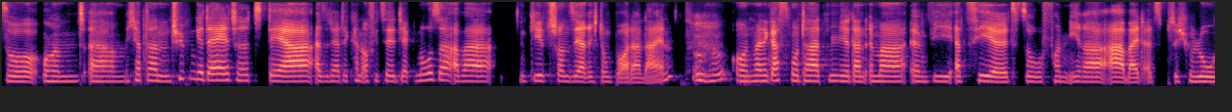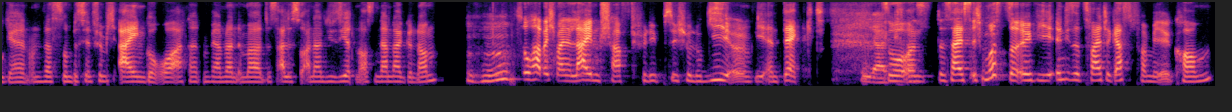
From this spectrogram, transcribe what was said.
So, und ähm, ich habe dann einen Typen gedatet, der, also der hatte keine offizielle Diagnose, aber geht schon sehr Richtung Borderline. Mhm. Und meine Gastmutter hat mir dann immer irgendwie erzählt, so von ihrer Arbeit als Psychologin und das so ein bisschen für mich eingeordnet. Und wir haben dann immer das alles so analysiert und auseinandergenommen. Mhm. So habe ich meine Leidenschaft für die Psychologie irgendwie entdeckt. Ja, so, krass. und das heißt, ich musste irgendwie in diese zweite Gastfamilie kommen,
